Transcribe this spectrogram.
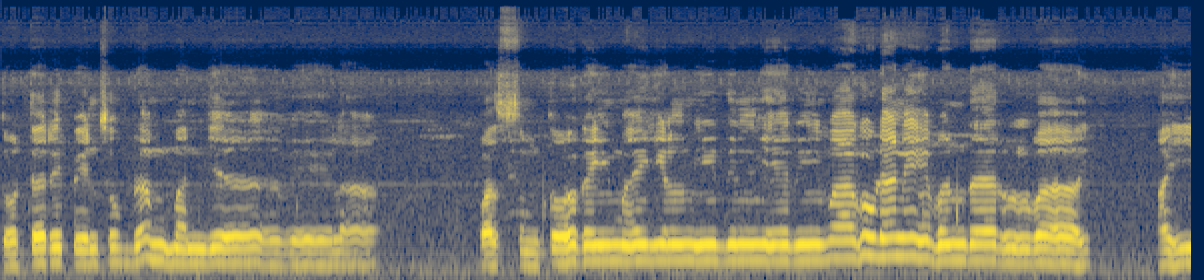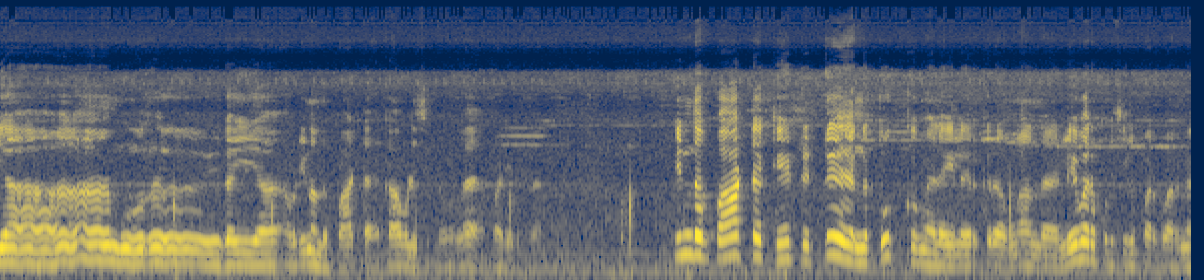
தோத்தரிப்பேன் சுப்பிரமணிய வேளா. பசும் தொகை மயில் மீதில் ஏறி வாகுடனே வந்தருள்வாய். ஐயா முருகையா அப்படின்னு அந்த பாட்டை காவலி சித்தவரில் பாடியிருக்கிறார். இந்த பாட்டை கேட்டுட்டு எங்கள் தூக்கு மேலையில் இருக்கிறவங்க அந்த லிவரை பிடிச்சி இழுப்பார் பாருங்க.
